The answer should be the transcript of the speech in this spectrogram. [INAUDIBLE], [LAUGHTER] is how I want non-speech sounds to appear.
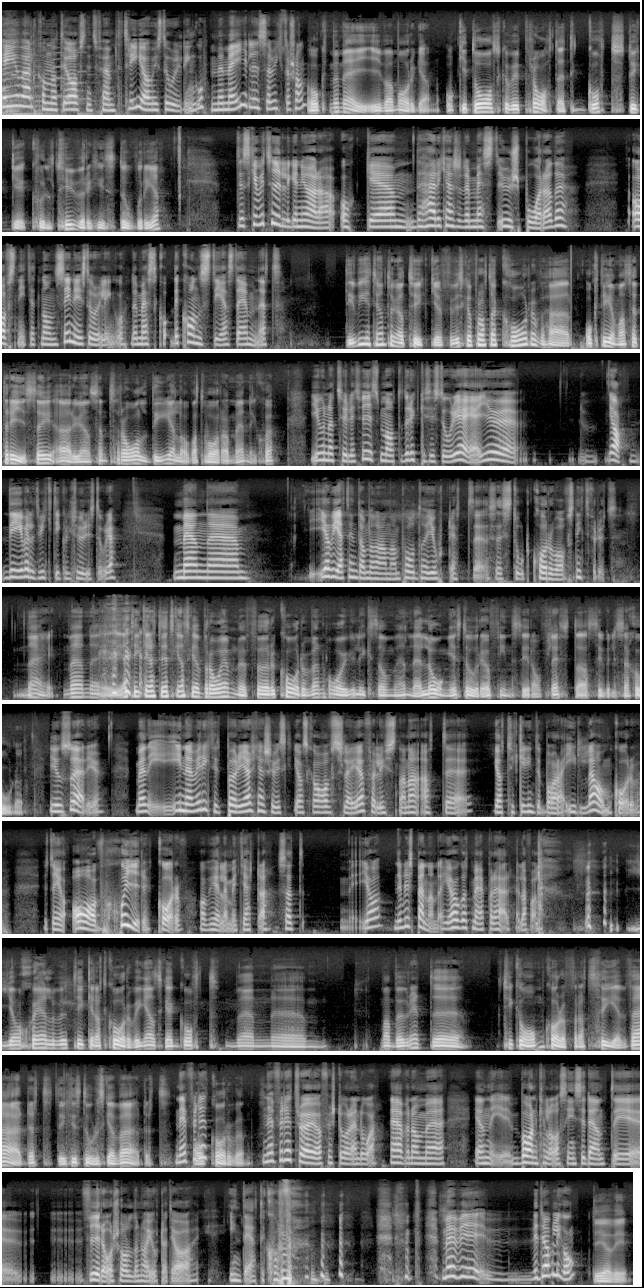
Hej och välkomna till avsnitt 53 av Historielingo med mig Lisa Viktorsson. Och med mig Iva Morgan. Och idag ska vi prata ett gott stycke kulturhistoria. Det ska vi tydligen göra och eh, det här är kanske det mest urspårade avsnittet någonsin i Historielingo. Det, mest, det konstigaste ämnet. Det vet jag inte om jag tycker, för vi ska prata korv här och det man sätter i sig är ju en central del av att vara människa. Jo, naturligtvis. Mat och dryckeshistoria är ju... Ja, det är väldigt viktig kulturhistoria. Men eh, jag vet inte om någon annan podd har gjort ett, ett stort korvavsnitt förut. Nej, men eh, jag tycker att det är ett ganska bra ämne för korven har ju liksom en lång historia och finns i de flesta civilisationer. Jo, så är det ju. Men innan vi riktigt börjar kanske vi ska, jag ska avslöja för lyssnarna att eh, jag tycker inte bara illa om korv, utan jag avskyr korv av hela mitt hjärta. Så att, ja, det blir spännande. Jag har gått med på det här i alla fall. [LAUGHS] jag själv tycker att korv är ganska gott, men eh, man behöver inte tycka om korv för att se värdet, det historiska värdet nej, av det, korven. Nej, för det tror jag jag förstår ändå. Även om eh, en barnkalasincident i fyraårsåldern har gjort att jag inte äter korv. [LAUGHS] Men vi, vi drar väl igång? Det gör vi.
